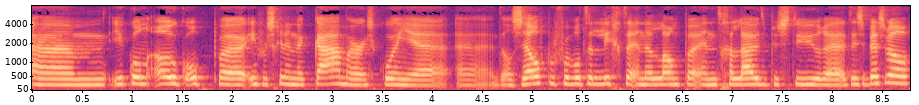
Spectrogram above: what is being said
Um, je kon ook op, uh, in verschillende kamers kon je uh, dan zelf bijvoorbeeld de lichten en de lampen en het geluid besturen. Het is best wel,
